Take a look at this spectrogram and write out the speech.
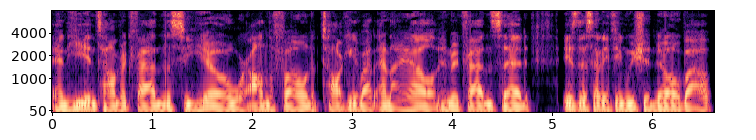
And he and Tom McFadden, the CEO, were on the phone talking about NIL. And McFadden said, is this anything we should know about?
